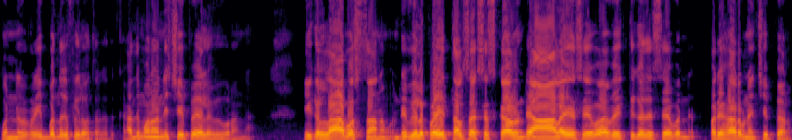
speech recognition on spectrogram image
కొన్ని ఇబ్బందిగా ఫీల్ అవుతారు కదా. అది మనం అన్ని చెప్పేయాలి వివరంగా. ఇక లాభస్థానం అంటే వీళ్ళ ప్రయత్నాలు సక్సెస్ కావాలంటే ఆలయ సేవ వ్యక్తిగత సేవ పరిహారం నేను చెప్పాను.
